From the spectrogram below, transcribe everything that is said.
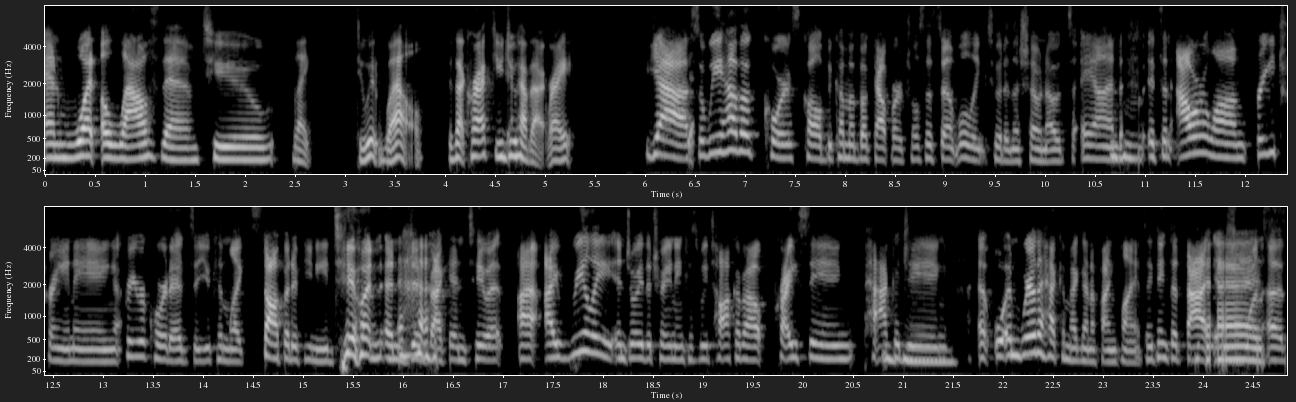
and what allows them to like do it well. Is that correct? You do have that, right? Yeah, So we have a course called Become a Booked Out Virtual Assistant. We'll link to it in the show notes. And mm-hmm. it's an hour long free training, pre recorded. So you can like stop it if you need to and, and dig back into it. I, I really enjoy the training because we talk about pricing, packaging, mm-hmm. and, and, where the heck am I going to find clients? I think that that yes. is one of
